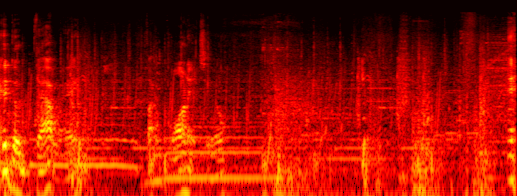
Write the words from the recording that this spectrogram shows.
I could go that way. If I wanted to. Eh.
